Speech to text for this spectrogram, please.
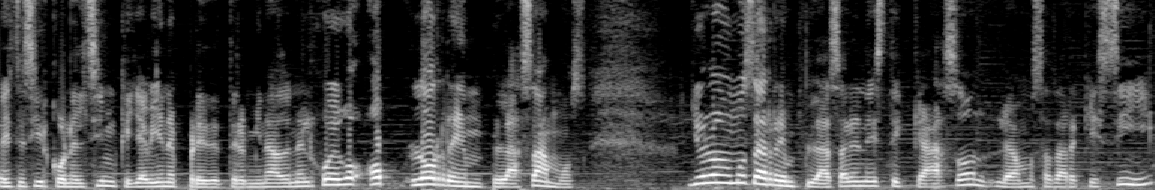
es decir, con el sim que ya viene predeterminado en el juego o lo reemplazamos. Yo lo vamos a reemplazar en este caso, le vamos a dar que sí.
